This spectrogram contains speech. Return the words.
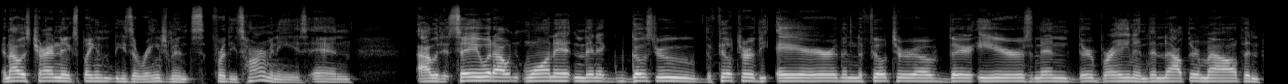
and I was trying to explain these arrangements for these harmonies, and I would say what I wanted, and then it goes through the filter of the air, then the filter of their ears, and then their brain, and then out their mouth, and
